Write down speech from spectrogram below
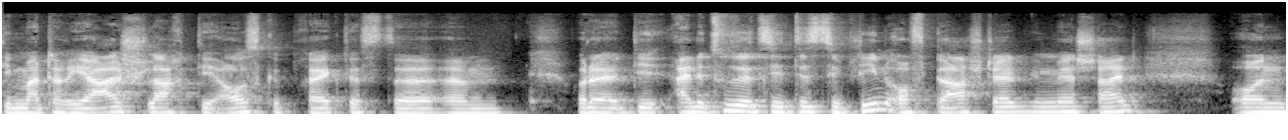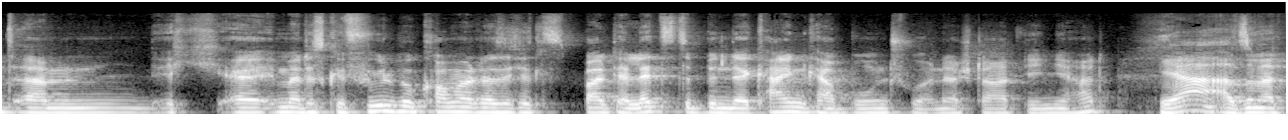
die Materialschlacht die ausgeprägteste ähm, oder die, eine zusätzliche Disziplin oft darstellt, wie mir scheint und ähm, ich äh, immer das Gefühl bekomme, dass ich jetzt bald der Letzte bin, der keinen Carbon-Schuh an der Startlinie hat. Ja, also nat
